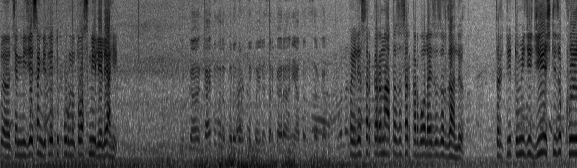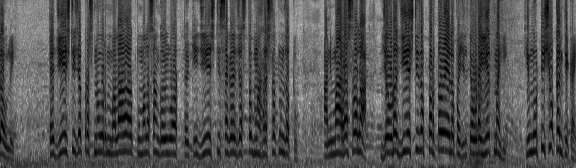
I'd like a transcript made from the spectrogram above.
त्यांनी जे सांगितले ते पूर्णत्वास नेलेले आहे. काय तुम्हाला फरक वाटतोय पहिलं सरकार आणि आताचं सरकार? पहिले सरकारनं आताचं सरकार बोलायचं जर झालं तर ते तुम्ही जे जी एस टीचं खूळ लावलं आहे त्या जी एस टीच्या प्रश्नावर मला तुम्हाला सांगावं वाटतं की जी एस टी सगळ्यात जास्त महाराष्ट्रातून जातो. आणि महाराष्ट्राला जेवढा जी एस टीचा परतावा यायला पाहिजे तेवढा येत नाही. ही मोठी शोकांतिक आहे.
